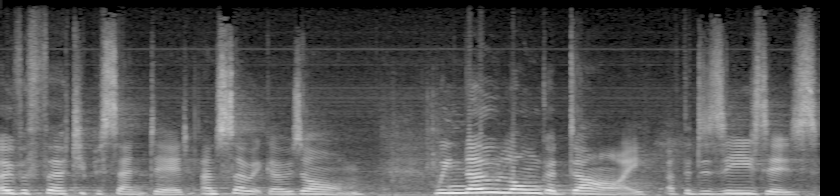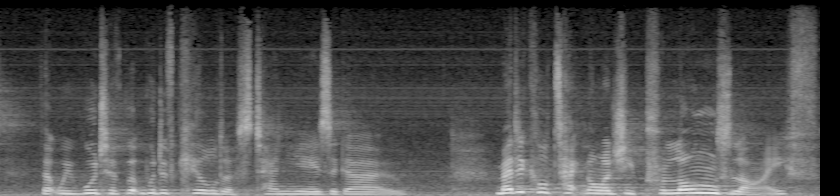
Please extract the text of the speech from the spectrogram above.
over 30% did, and so it goes on. We no longer die of the diseases that, we would have, that would have killed us 10 years ago. Medical technology prolongs life,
